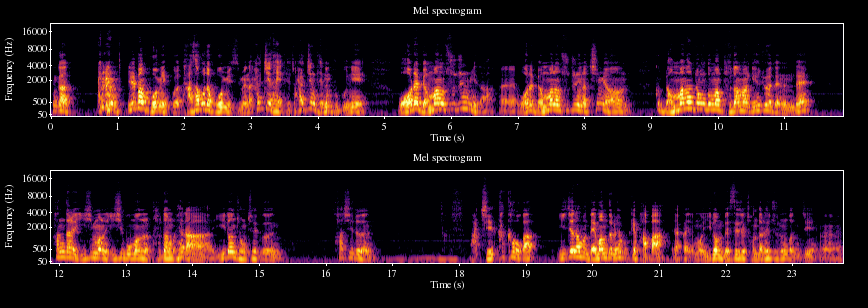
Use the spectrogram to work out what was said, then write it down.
그러니까 일반 보험이 있고요. 다사고자 보험이 있으면 할증이 당연히 되죠. 할증되는 부분이 월에 몇만 원 수준입니다. 예, 월에 몇만 원 수준이나 치면 그 몇만 원 정도만 부담하게 해줘야 되는데 한 달에 20만 원, 25만 원을 부담을 해라. 이런 정책은 사실은 마치 카카오가 이제는 한번 내 맘대로 해볼게 봐봐. 약간 뭐 이런 메시지를 전달해 주는 건지 예,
